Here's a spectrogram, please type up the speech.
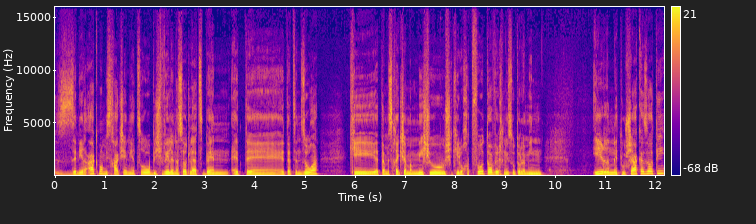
זה נראה כמו משחק שהם יצרו בשביל לנסות לעצבן את, אה, את הצנזורה, כי אתה משחק שם מישהו שכאילו חטפו אותו והכניסו אותו למין עיר נטושה כזאתי,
